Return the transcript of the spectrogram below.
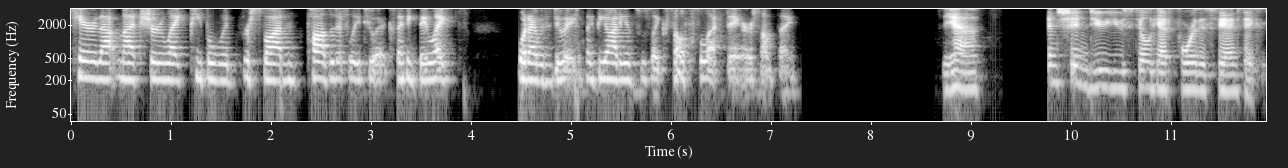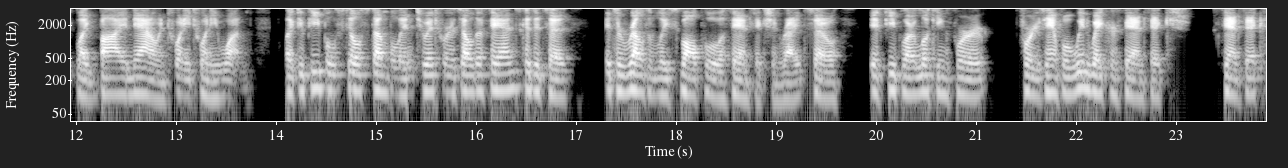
care that much or like people would respond positively to it because I think they liked what I was doing. Like the audience was like self-selecting or something. Yeah. Attention do you still get for this fanfic like by now in 2021? Like, do people still stumble into it who are Zelda fans? Because it's a it's a relatively small pool of fan fiction, right? So if people are looking for, for example, Wind Waker fanfic, fanfic,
